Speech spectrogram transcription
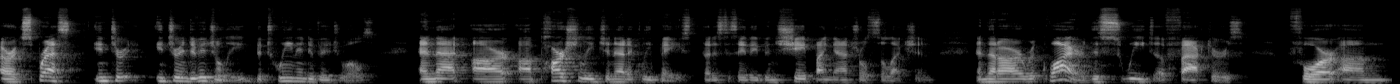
are expressed inter interindividually between individuals and that are uh, partially genetically based. That is to say, they've been shaped by natural selection and that are required, this suite of factors for, um,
